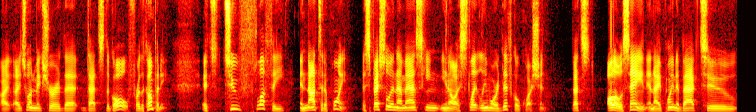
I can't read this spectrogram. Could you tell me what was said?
I, I just want to make sure that that's the goal for the company. It's too fluffy and not to the point, especially when I'm asking, you know, a slightly more difficult question. That's all I was saying. And I pointed back to,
